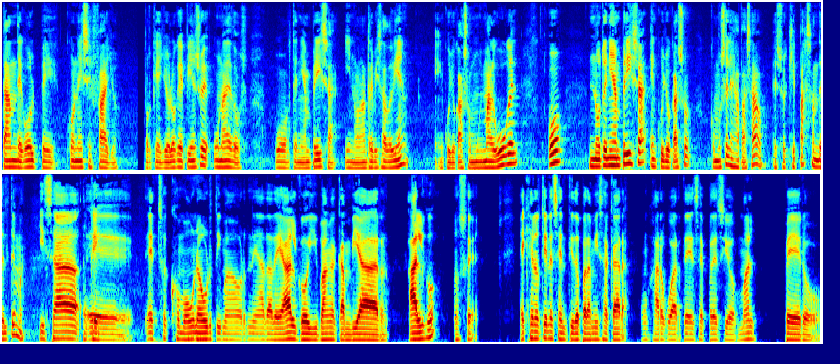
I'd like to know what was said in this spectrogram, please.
tan de golpe con ese fallo. Porque yo lo que pienso es una de dos. O tenían prisa y no lo han revisado bien, en cuyo caso muy mal Google, o no tenían prisa, en cuyo caso, ¿cómo se les ha pasado? Eso es que pasan del tema. Quizá eh, esto es como una última horneada de algo y van a cambiar algo, no sé. Es que no tiene sentido para mí sacar un hardware de ese precio mal, pero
